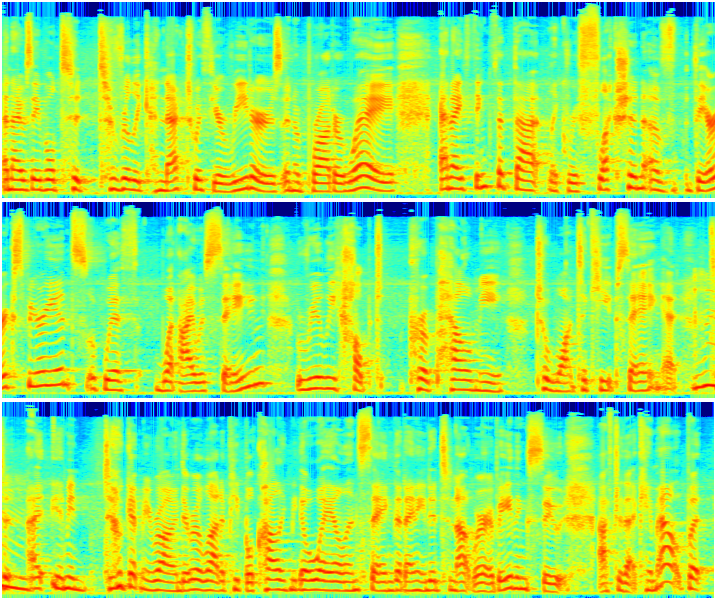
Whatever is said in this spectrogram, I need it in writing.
and I was able to to really connect with your readers in a broader way. And I think that that like reflection of their experience with what I was saying really helped propel me to want to keep saying it. Mm. To, I, I, mean, don't get me wrong, there were a lot of people calling me a whale and saying that I needed to not wear a bathing suit after that came out. But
